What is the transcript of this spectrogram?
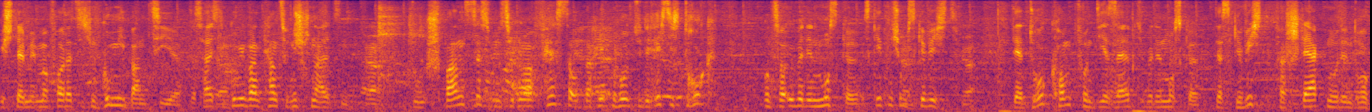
ich stelle mir immer vor, dass ich ein Gummiband ziehe. Das heißt, ein Gummiband kannst du nicht schnalzen. Du spannst es und es wird immer fester und nach hinten holst du dir richtig Druck. Und zwar über den Muskel. Es geht nicht ums Gewicht. Der Druck kommt von dir selbst über den Muskel. Das Gewicht verstärkt nur den Druck.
